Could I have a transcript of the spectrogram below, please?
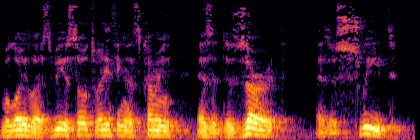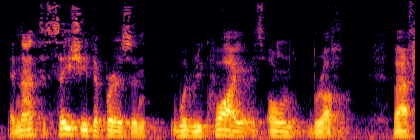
v'loy lasbi so to anything that's coming as a dessert, as a sweet, and not to satiate the person would require its own bracha. And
